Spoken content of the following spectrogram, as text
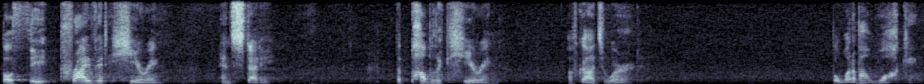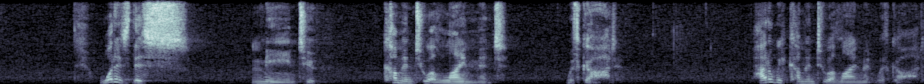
Both the private hearing and study, the public hearing of God's Word. But what about walking? What does this mean to come into alignment with God? How do we come into alignment with God?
